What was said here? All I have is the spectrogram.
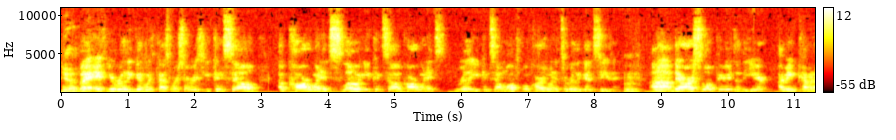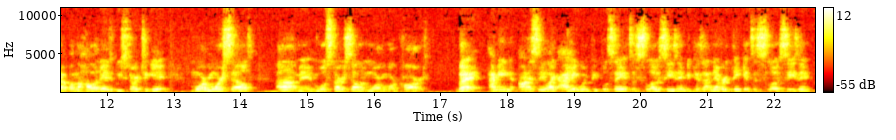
Yeah. But if you're really good with customer service, you can sell a car when it's slow, and you can sell a car when it's really. You can sell multiple cars when it's a really good season. Mm. Um, there are slow periods of the year. I mean, coming up on the holidays, we start to get more and more sales, um, and we'll start selling more and more cars. But I mean, honestly, like I hate when people say it's a slow season because I never think it's a slow season.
